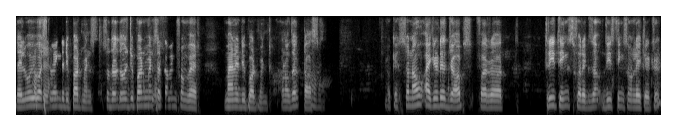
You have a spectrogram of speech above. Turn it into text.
the LOV was Okay. showing the departments. So the, those departments are coming from where? Manage department, one of the tasks. Okay, so now I created jobs for uh, three things. For example, these things only I created.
